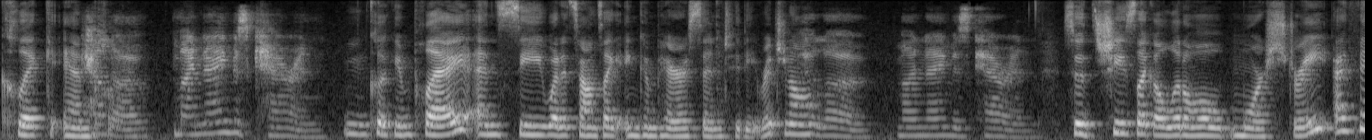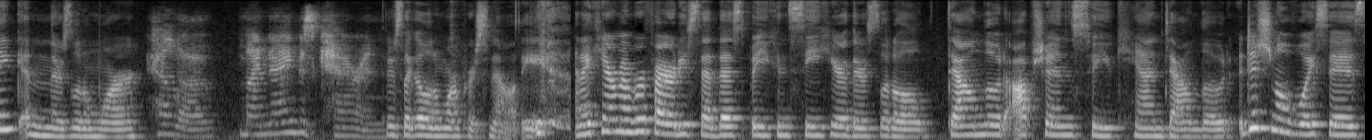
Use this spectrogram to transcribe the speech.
click and Hello, my name is Karen. You can click and play and see what it sounds like in comparison to the original. Hello, my name is Karen. So she's like a little more straight, I think, and there's a little more Hello, my name is Karen. There's like a little more personality. and I can't remember if I already said this, but you can see here there's little download options so you can download additional voices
